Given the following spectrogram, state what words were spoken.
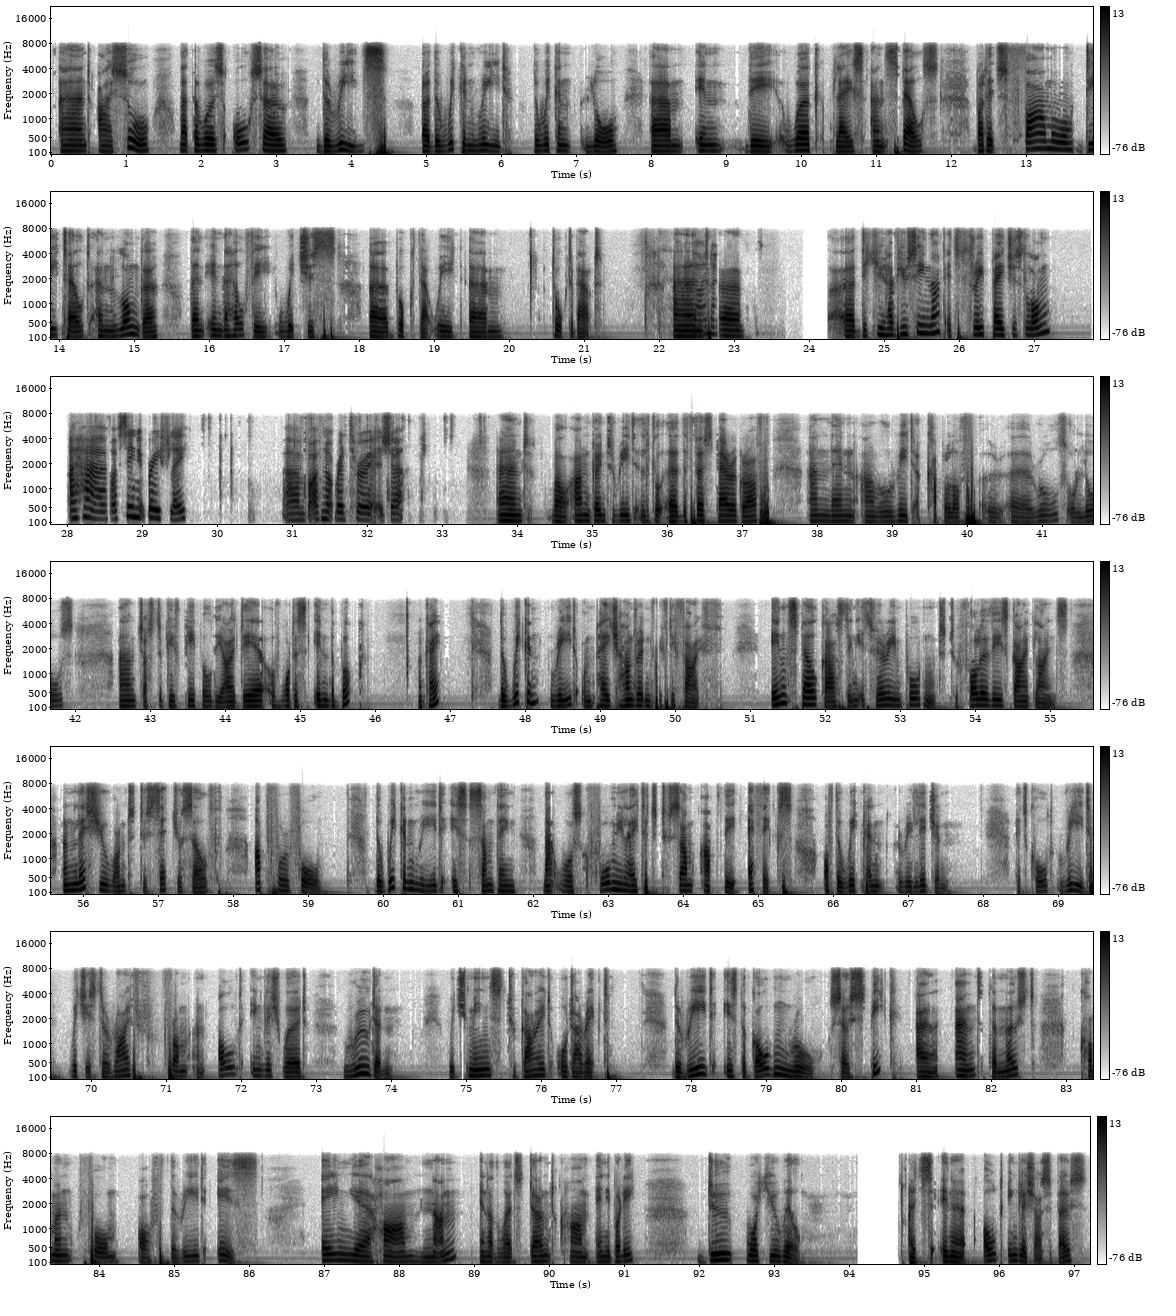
and I saw that there was also the reeds, uh, the Wiccan Rede, the Wiccan law um, in the workplace and spells, but it's far more detailed and longer than in the Healthy Witches uh, book that we um, talked about. And know. uh, uh, did you have you seen that? It's three pages long. I have. I've seen it briefly, um, but I've not read through it as yet. And well, I'm going to read a little uh, the first paragraph, and then I will read a couple of uh, uh, rules or laws, um, just to give people the idea of what is in the book. Okay, the Wiccan Rede on page 155. In spellcasting, it's very important to follow these guidelines, unless you want to set yourself up for a fall. The Wiccan Rede is something that was formulated to sum up the ethics of the Wiccan religion. It's called Rede, which is derived from an Old English word ruden, which means to guide or direct. The Rede is the golden rule, so speak, uh, and the most common form of the Rede is aim ye harm none, in other words, don't harm anybody, do what you will. It's in a old English, I suppose.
